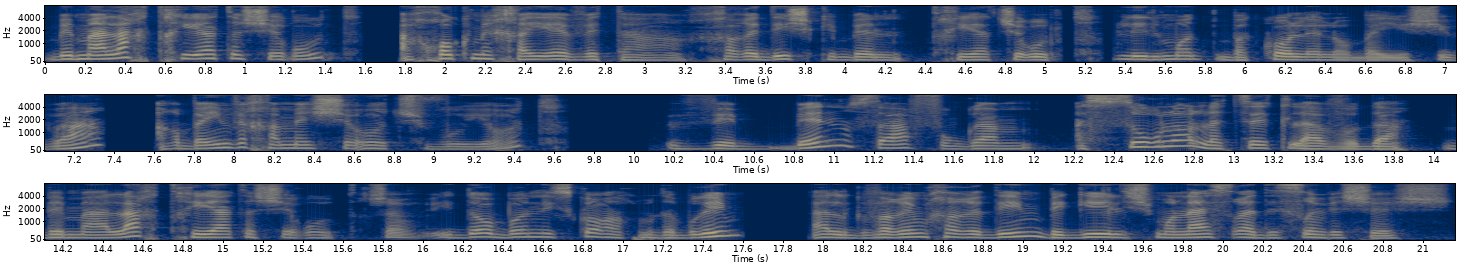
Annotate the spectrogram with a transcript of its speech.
במהלך דחיית השירות, החוק מחייב את החרדי שקיבל דחיית שירות ללמוד בכולל או בישיבה, 45 שעות שבועיות, ובנוסף הוא גם אסור לו לצאת לעבודה במהלך דחיית השירות. עכשיו, עידו, בוא נזכור, אנחנו מדברים על גברים חרדים בגיל 18 עד 26.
